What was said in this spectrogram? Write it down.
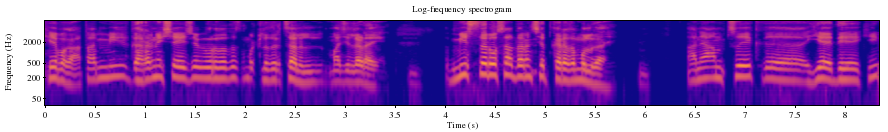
हे बघा आता मी घराणेशाहीच्या विरोधातच म्हटलं तरी चालेल माझी लढाई मी सर्वसाधारण शेतकऱ्याचा मुलगा आहे. आणि आमचं एक हे आहे ध्येय आहे की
